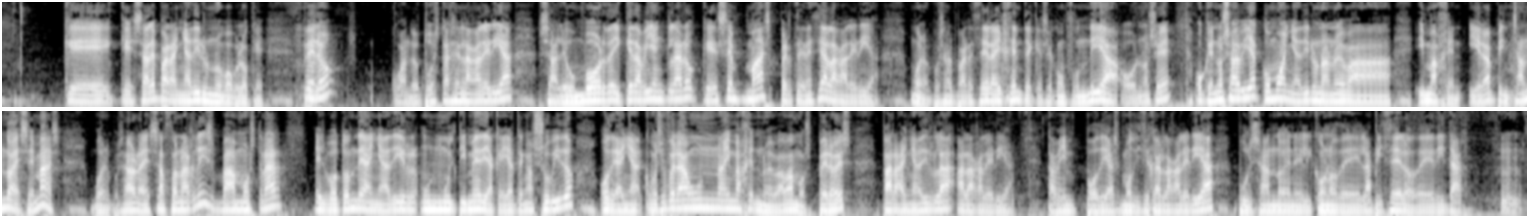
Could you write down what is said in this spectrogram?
que, que sale para añadir un nuevo bloque. Pero cuando tú estás en la galería sale un borde y queda bien claro que ese más pertenece a la galería. Bueno, pues al parecer hay gente que se confundía o no sé, o que no sabía cómo añadir una nueva imagen y era pinchando a ese más. Bueno, pues ahora esa zona gris va a mostrar el botón de añadir un multimedia que ya tengas subido o de añadir, como si fuera una imagen nueva, vamos, pero es para añadirla a la galería. También podías modificar la galería pulsando en el icono de lapicero de editar.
